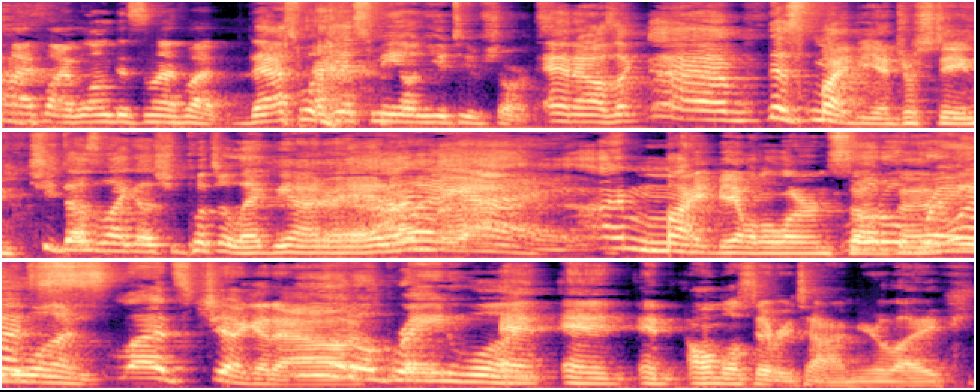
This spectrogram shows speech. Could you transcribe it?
five, high five, long distance high five. That's what gets me on YouTube Shorts. And I was like, um, this might be interesting. She does like a, she puts her leg behind her head. I'm like, I, I might be able to learn something. Little brain let's, Let's check it out. little brain one. and and and almost every time you're like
